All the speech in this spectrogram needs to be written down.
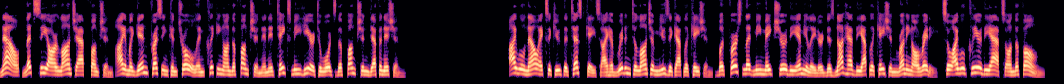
Now, let's see our launch app function. I am again pressing Ctrl and clicking on the function and it takes me here towards the function definition. I will now execute the test case I have written to launch a music application, but first let me make sure the emulator does not have the application running already, so I will clear the apps on the phone.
